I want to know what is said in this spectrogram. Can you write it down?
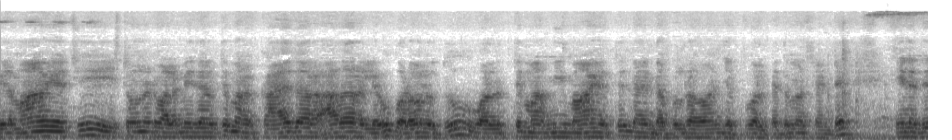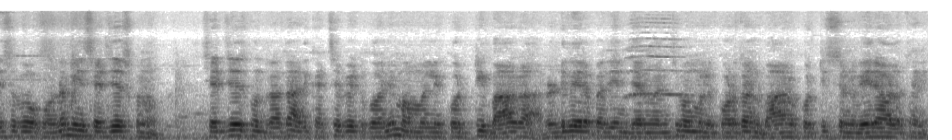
వీళ్ళ మామయ్య వచ్చి ఇష్టం ఉన్నట్టు వాళ్ళ మీద వెళ్తే మనకు ఆధార ఆధారాలు లేవు గొడవలు వద్దు. వాళ్ళు వస్తే మా మీ మామయ్య వస్తే దానికి డబ్బులు రావు అని చెప్పి వాళ్ళు పెద్ద మనుషులు అంటే ఈయన తీసుకోకుండా మేము సెట్ చేసుకున్నాం. సెట్ చేసుకున్న తర్వాత అది ఖర్చు పెట్టుకొని మమ్మల్ని కొట్టి బాగా రెండు వేల పదిహేను జనవరి నుంచి మమ్మల్ని కొడతాను బాగా కొట్టిస్తుండు వేరే వాళ్ళతోని.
